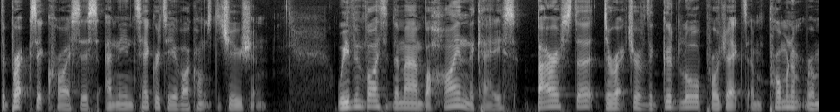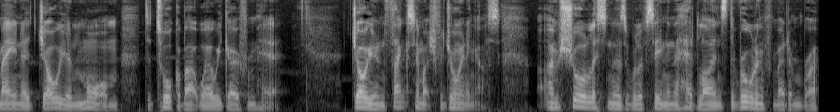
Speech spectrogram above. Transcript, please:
the Brexit crisis, and the integrity of our Constitution. We've invited the man behind the case, barrister, director of the Good Law Project, and prominent Remainer Jolyon Maugham, to talk about where we go from here. Jolyon, thanks so much for joining us. I'm sure listeners will have seen in the headlines the ruling from Edinburgh,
